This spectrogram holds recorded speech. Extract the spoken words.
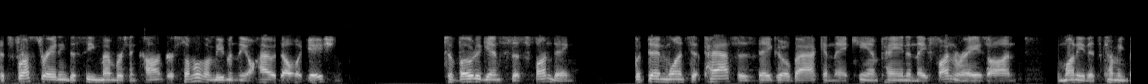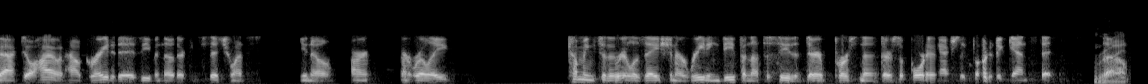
it's frustrating to see members in Congress, some of them even the Ohio delegation, to vote against this funding. But then once it passes, they go back and they campaign and they fundraise on the money that's coming back to Ohio and how great it is, even though their constituents, you know, aren't aren't really coming to the realization or reading deep enough to see that their person that they're supporting actually voted against it. Right. So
